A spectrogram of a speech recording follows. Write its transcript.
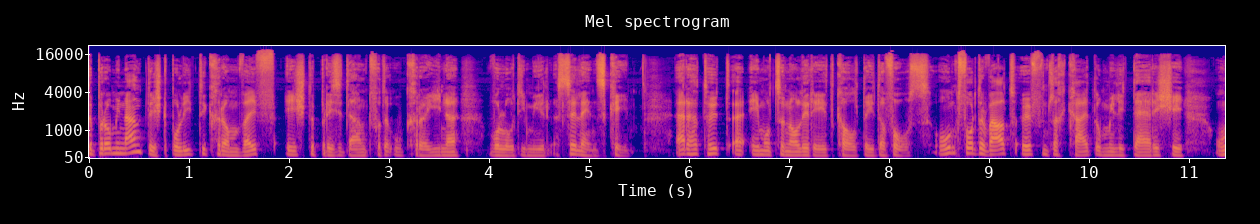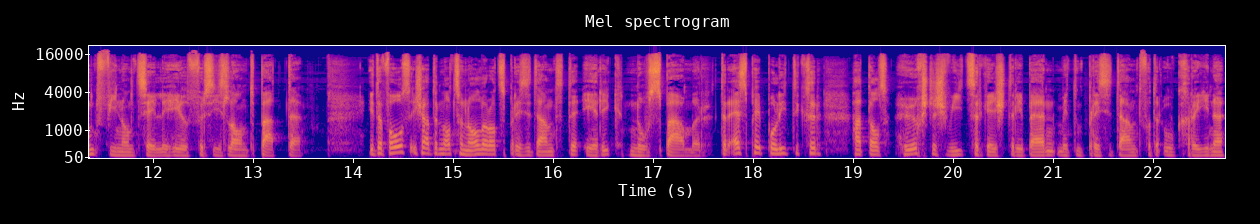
Der prominenteste Politiker am WEF ist der Präsident der Ukraine, Volodymyr Zelensky. Er hat heute eine emotionale Rede gehalten in Davos und vor der Weltöffentlichkeit um militärische und finanzielle Hilfe für sein Land gebeten. In Davos ist auch der Nationalratspräsident Erik Nussbaumer. Der SP-Politiker hat als höchster Schweizer gestern in Bern mit dem Präsidenten der Ukraine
